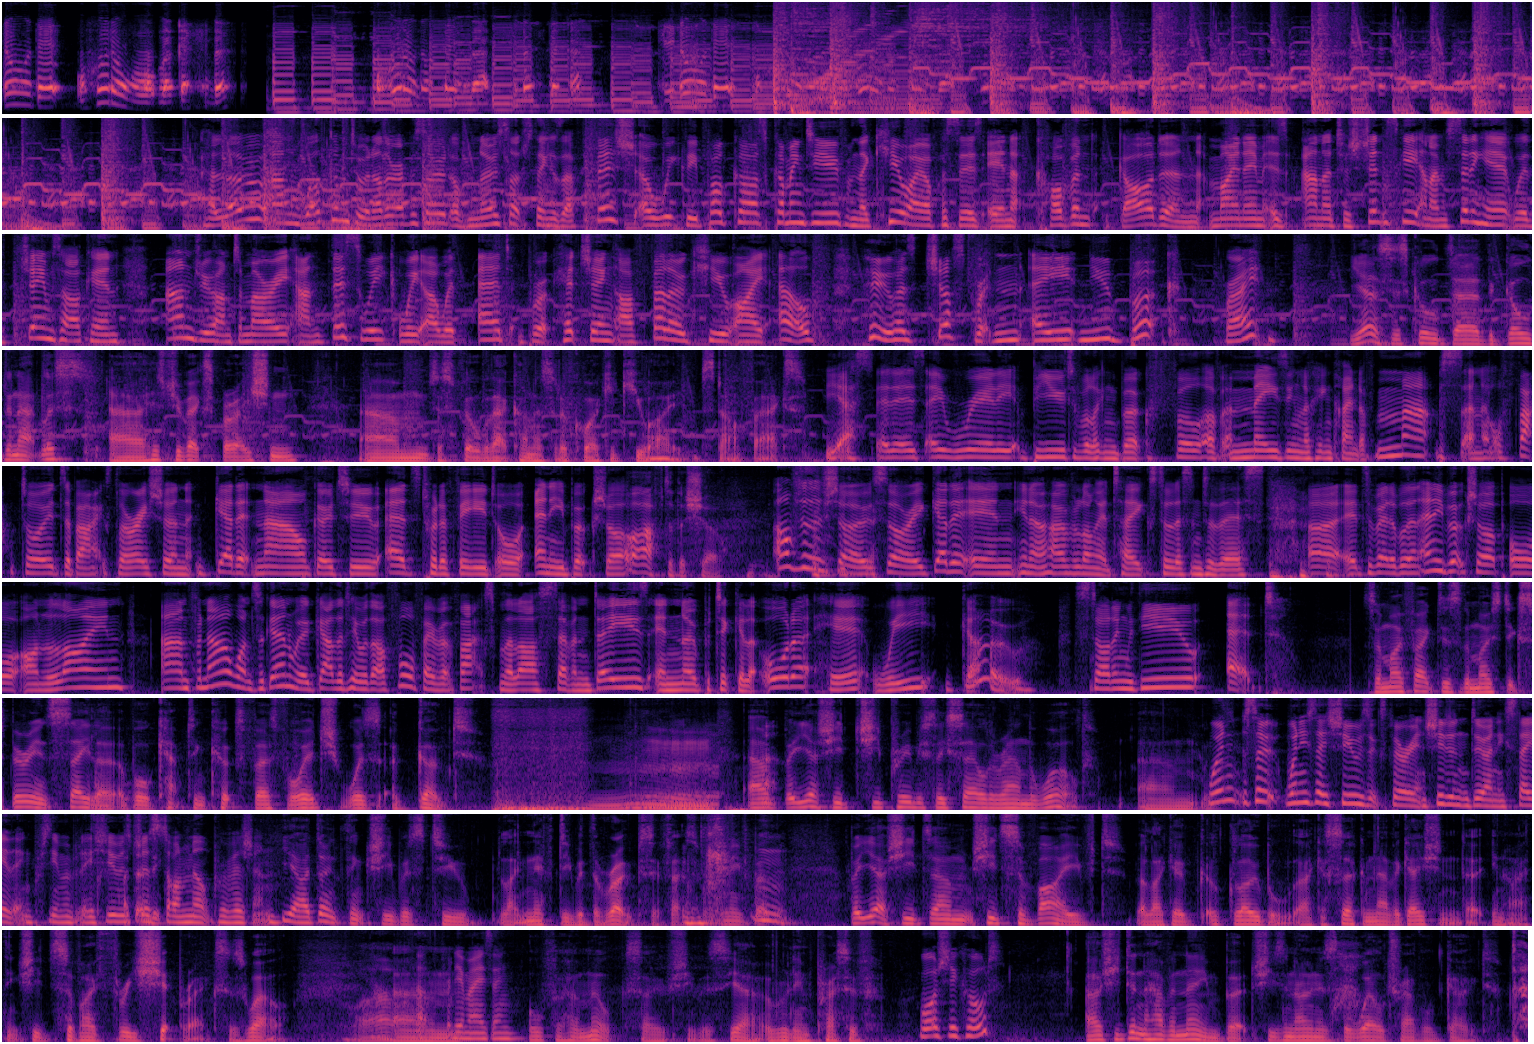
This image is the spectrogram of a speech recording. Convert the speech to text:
自動でお風呂を沸かします。お風呂の線は来ましたか自動でお風呂を沸かします Hello? Welcome to another episode of No Such Thing as a Fish, a weekly podcast coming to you from the QI offices in Covent Garden. My name is Anna Ptaszynski and I'm sitting here with James Harkin, Andrew Hunter Murray, and this week we are with Ed Brooke Hitching, our fellow QI elf, who has just written a new book, right? Yes, it's called uh, The Golden Atlas uh, History of Exploration. Um, just filled with that kind of sort of quirky QI style facts. Yes, it is a really beautiful looking book full of amazing looking kind of maps and little factoids about exploration. Get it now. Go to Ed's Twitter feed or any bookshop. Oh, after the show. After the show, sorry, get it in, you know, however long it takes to listen to this. Uh, it's available in any bookshop or online. And for now, once again, we're gathered here with our four favourite facts from the last seven days in no particular order. Here we go. Starting with you, Ed. So, my fact is the most experienced sailor aboard Captain Cook's first voyage was a goat. Uh, but yeah, she, she previously sailed around the world. Um, When so when you say she was experienced, she didn't do any sailing. Presumably, she was just think- on milk provision. Yeah, I don't think she was too like nifty with the ropes, if that's what you mean. But but yeah, she'd um, she'd survived uh, like a, a global like a circumnavigation that you know I think she'd survived three shipwrecks as well, Wow. That's Um, pretty amazing. all for her milk. So she was yeah a really impressive. What was she called? Uh, she didn't have a name, but she's known as the well-travelled goat.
